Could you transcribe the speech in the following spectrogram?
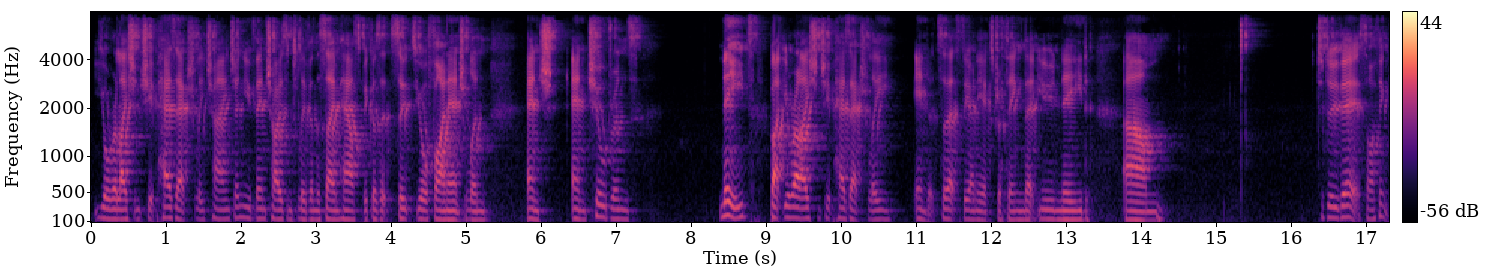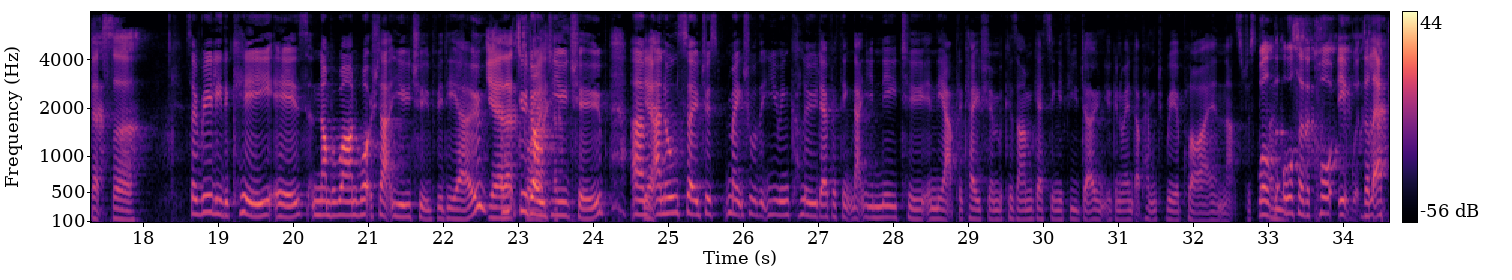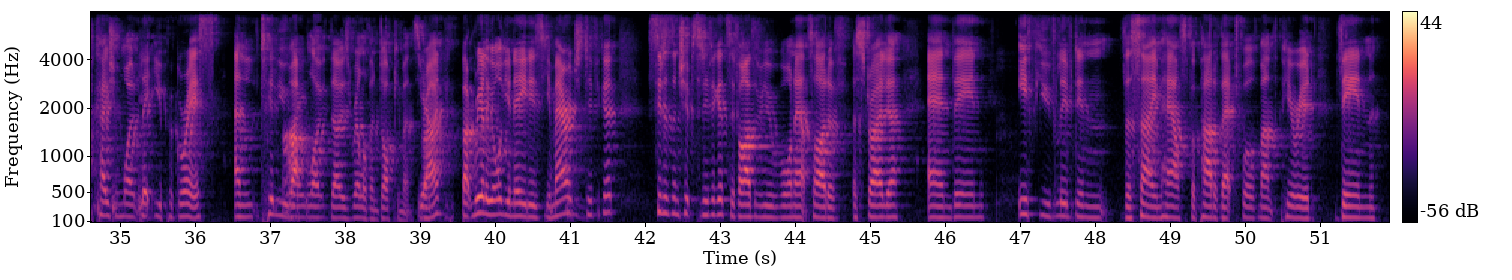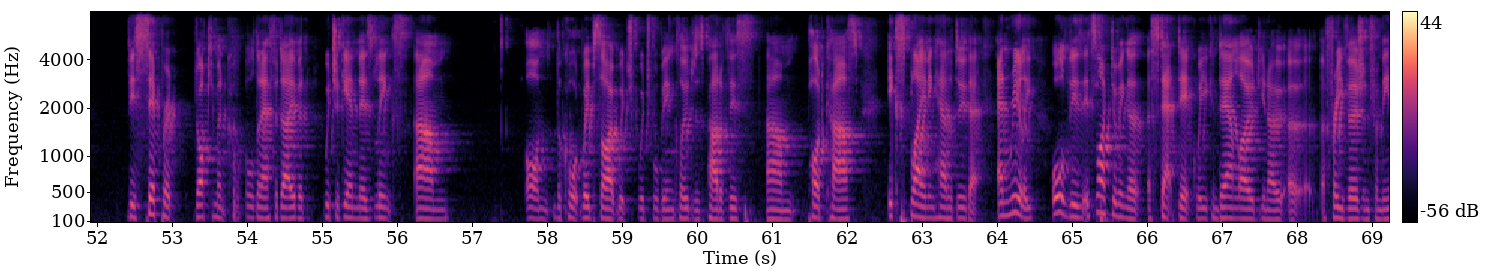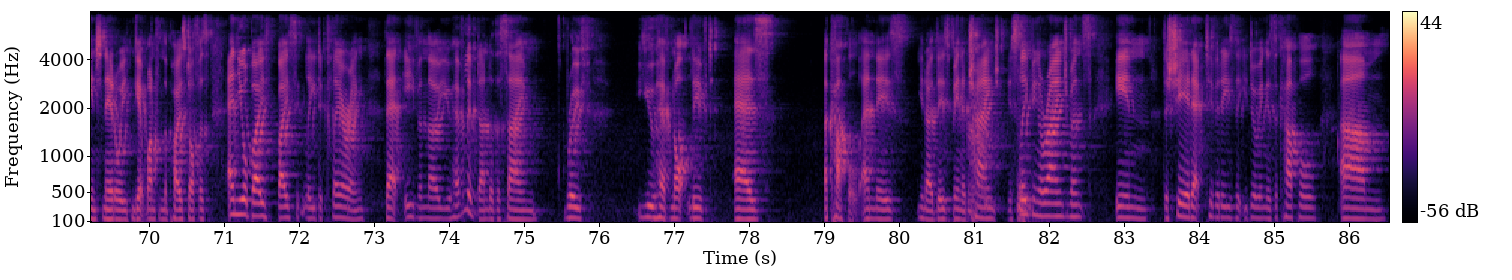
your relationship has actually changed and you've then chosen to live in the same house because it suits your financial and and and children's needs but your relationship has actually ended. So that's the only extra thing that you need um, to do there. So i think that's the so really, the key is number one, watch that YouTube video. Yeah, that's good great. old YouTube, um, Yeah. and also just make sure that you include everything that you need to in the application. Because I'm guessing if you don't, you're going to end up having to reapply, and that's just Well, also the court, it, the application won't let you progress until you Right. upload those relevant documents, Yeah. right? But really, all you need is your marriage certificate, citizenship certificates if either of you were born outside of Australia, and then if you've lived in the same house for part of that 12 month period, then this separate document called an affidavit, which again there's links um, on the court website, which which will be included as part of this um, podcast, explaining how to do that. And really, all it is, it's like doing a, a stat dec where you can download, you know, a, a free version from the internet, or you can get one from the post office, and you're both basically declaring that even though you have lived under the same roof, you have not lived as a couple. And there's you know there's been a change in your sleeping arrangements in the shared activities that you're doing as a couple um,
